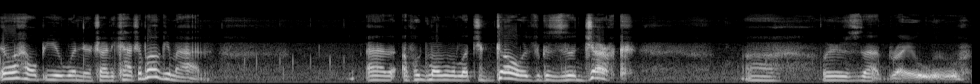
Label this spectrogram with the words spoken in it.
It'll help you when you're trying to catch a Pokemon. And a Pokemon will let you go is because it's a jerk. Uh, where's that Riolu?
